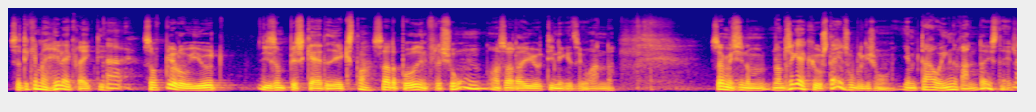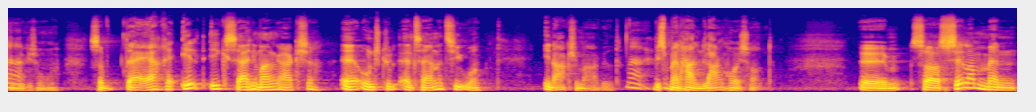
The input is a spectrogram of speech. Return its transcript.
Så det kan man heller ikke rigtigt. Nej. Så bliver du jo ligesom beskattet ekstra. Så er der både inflationen, og så er der jo de negative renter. Så kan man sige, "Nå, men- "Nå, men så kan jeg købe statsobligationer. Jamen, der er jo ingen renter i statsobligationer. Så der er reelt ikke særlig mange aktier, uh, undskyld, alternativer end aktiemarkedet, Nej. hvis man har en lang horisont. Øhm, så selvom, man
